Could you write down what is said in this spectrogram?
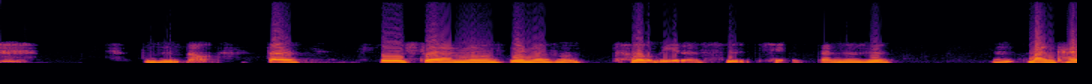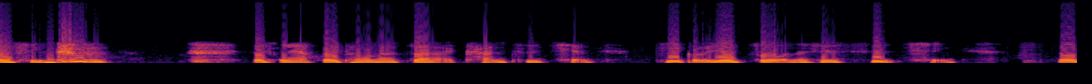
不知道。但就是虽然没有也没有什么特别的事情，但就是嗯蛮开心的。就现在回头来再来看之前几个月做的那些事情，就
